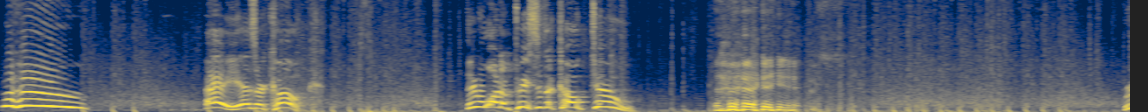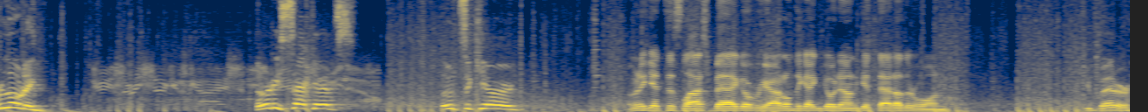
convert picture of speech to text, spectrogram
Woohoo! Hey, here's our Coke! They want a piece of the Coke too! Reloading! 30 seconds! Loot secured! I'm gonna get this last bag over here. I don't think I can go down and get that other one. You better.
